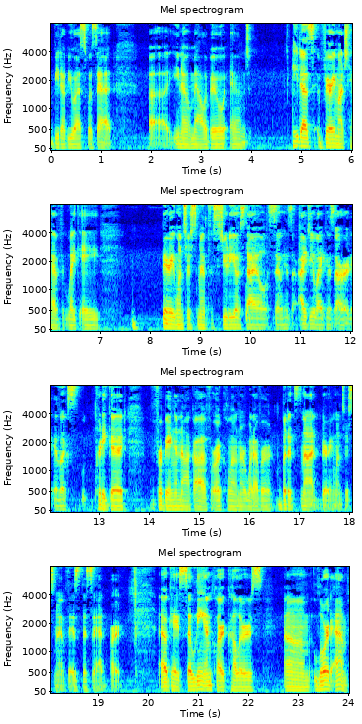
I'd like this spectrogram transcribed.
BWS was at uh, you know, Malibu. And he does very much have like a Barry Windsor Smith studio style. So his, I do like his art. It looks pretty good for being a knockoff or a clone or whatever, but it's not Barry Windsor Smith is the sad part. Okay, so Leon Clark colors, um, Lord Emp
